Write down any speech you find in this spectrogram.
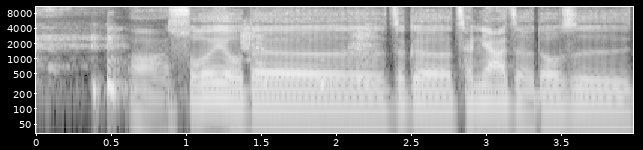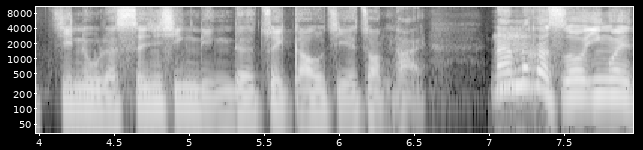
啊！所有的 这个参加者都是进入了身心灵的最高阶状态。那那个时候，因为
